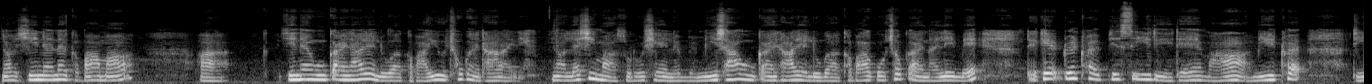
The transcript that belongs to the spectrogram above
เนาะရင်းနေတဲ့ကဘာမှာအာရင်းနှံကိုကင်ထားတဲ့လူကကဘာကြီးကိုချုပ်ကင်ထားနိုင်တယ်။နော်လက်ရှိမှာဆိုလို့ရှိရင်လည်းမြေရှားကိုကင်ထားတဲ့လူကကဘာကိုချုပ်ကင်နိုင်လိမ့်မယ်။တကယ်အတွင်းထွက်ပစ္စည်းတွေထဲမှာမြေထွက်ဒီ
